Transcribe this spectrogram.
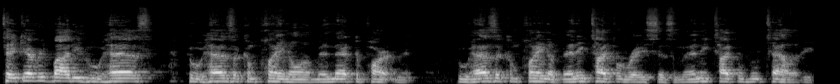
Take everybody who has who has a complaint on them in that department, who has a complaint of any type of racism, any type of brutality,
